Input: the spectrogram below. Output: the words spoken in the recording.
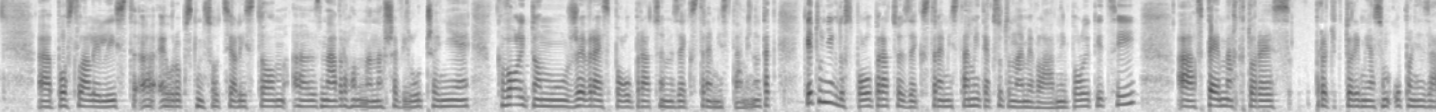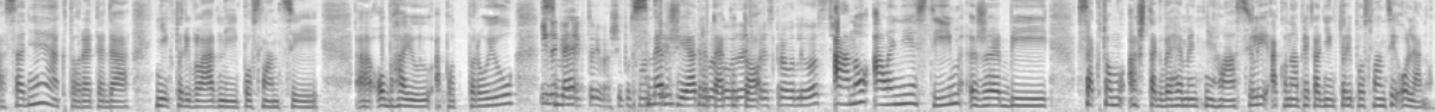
poslali list európskym socialistom s návrhom na naše vylúčenie kvôli tomu, že vraj spolupracujeme s extrémistami. No tak keď tu niekto spolupracuje s extrémistami, tak sú to najmä vládni politici v témach, ktoré proti ktorým ja som úplne zásadne a ktoré teda niektorí vládni poslanci obhajujú a podporujú. Inak smer, niektorí vaši poslanci. Smer žiadnu takúto... Pre spravodlivosť? Áno, ale nie s tým, že by sa k tomu až tak vehementne hlásili, ako napríklad niektorí poslanci Oľano.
